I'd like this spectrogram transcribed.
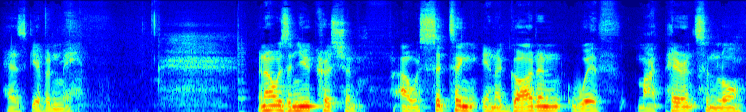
has given me. When I was a new Christian, I was sitting in a garden with my parents in law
